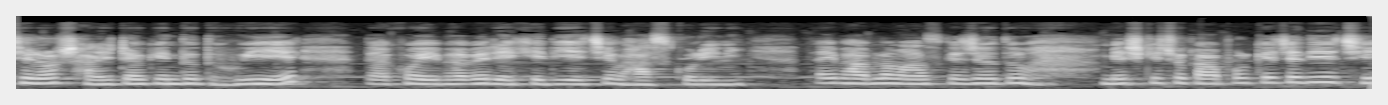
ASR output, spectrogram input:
ছিল, শাড়িটাও কিন্তু ধুয়ে দেখো এইভাবে রেখে দিয়েছে, ভাঁজ করিনি। তাই ভাবলাম আজকে যেহেতু বেশ কিছু কাপড় কেচে দিয়েছি,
